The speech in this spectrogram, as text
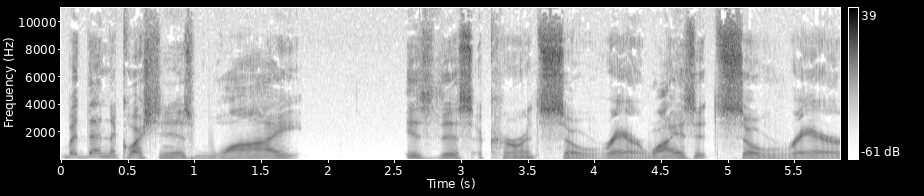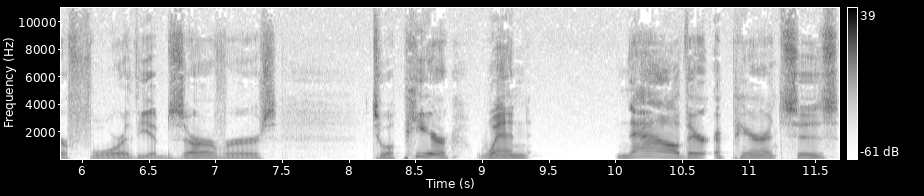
But then the question is, why is this occurrence so rare? Why is it so rare for the observers to appear when now their appearances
